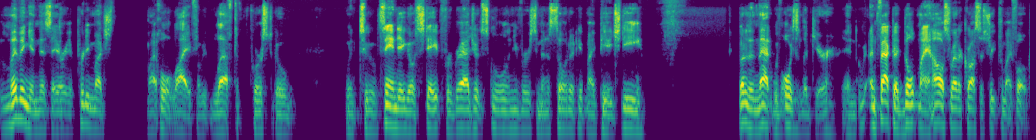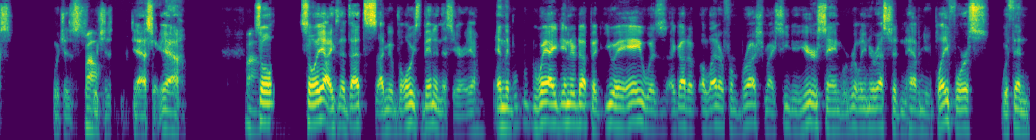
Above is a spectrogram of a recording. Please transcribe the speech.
living in this area pretty much my whole life. I left, of course, to go went to San Diego State for graduate school in University of Minnesota to get my PhD. But other than that, we've always lived here, and in fact, I built my house right across the street from my folks, which is wow. which is fantastic. Yeah. Wow. So so yeah, that's I mean, I've always been in this area, and the way I ended up at UAA was I got a, a, letter from Brush my senior year saying we're really interested in having you play for us. Within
